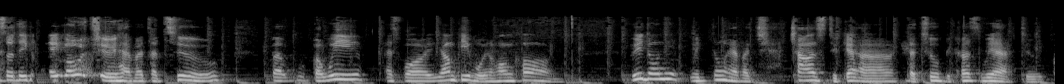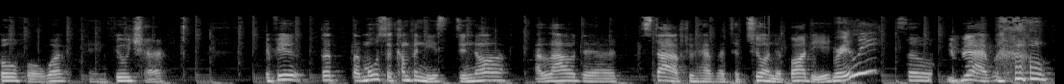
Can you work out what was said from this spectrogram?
so they able to have a tattoo. But but we, as for young people in Hong Kong, we don't need, we don't have a ch- chance to get a tattoo because we have to go for work in future. If you, but, but most of companies do not allow their staff to have a tattoo on their body. Really? So if you have,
